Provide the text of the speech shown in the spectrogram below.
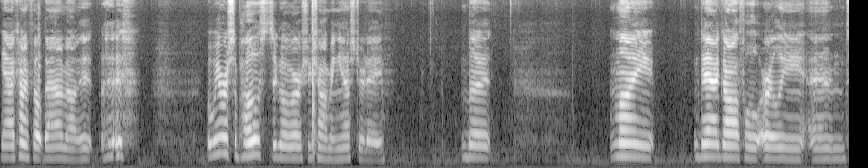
Yeah, I kind of felt bad about it. but we were supposed to go grocery shopping yesterday. But my dad got off a little early and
